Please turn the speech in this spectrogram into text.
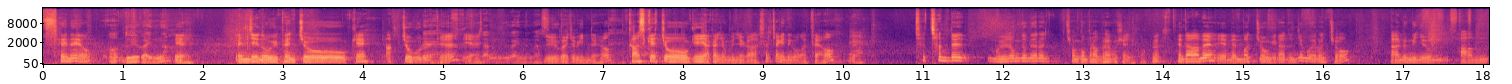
새네요. 어 누유가 있나? 예. 엔진 오일팬 쪽에 앞쪽으로 네, 이렇게 예. 살짝 누유가 있는 것 같습니다. 누유가 좀 있네요. 가스켓 쪽이 약간 좀 문제가 살짝 있는 것 같아요. 네. 새 차인데 뭐 이 정도면은 점검을 한번 해보셔야 될 것 같고요. 그 다음에 예, 멤버 쪽이라든지 뭐 이런 쪽 알루미늄 암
